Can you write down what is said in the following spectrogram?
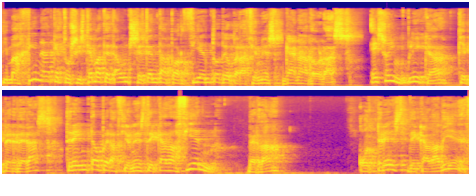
Imagina que tu sistema te da un 70% de operaciones ganadoras. Eso implica que perderás 30 operaciones de cada 100, ¿verdad? O 3 de cada 10.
